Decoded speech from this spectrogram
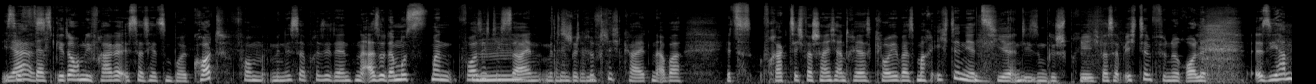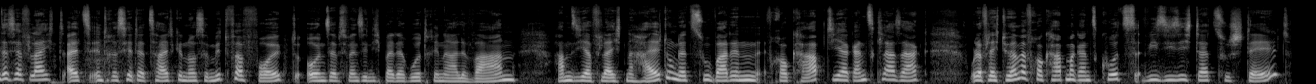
Ist ja, es geht auch um die Frage, ist das jetzt ein Boykott vom Ministerpräsidenten? Also da muss man vorsichtig mm, sein mit den stimmt. Begrifflichkeiten. Aber jetzt fragt sich wahrscheinlich Andreas Kloy, was mache ich denn jetzt hier in diesem Gespräch? Was habe ich denn für eine Rolle? Sie haben das ja vielleicht als interessierter Zeitgenosse mitverfolgt. Und selbst wenn Sie nicht bei der Ruhrtrinale waren, haben Sie ja vielleicht eine Haltung dazu. War denn Frau Karp, die ja ganz klar sagt, oder vielleicht hören wir Frau Karp, Karp mal ganz kurz, wie sie sich dazu stellt.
